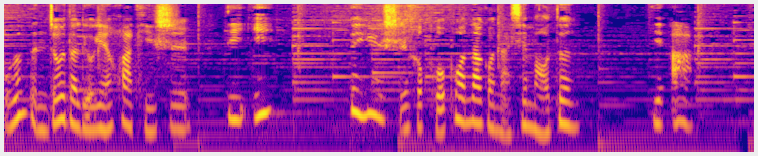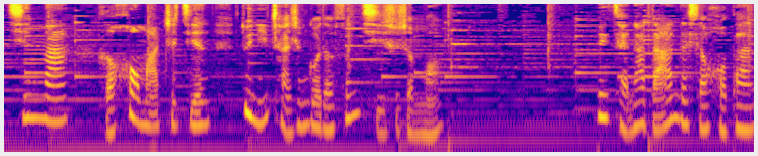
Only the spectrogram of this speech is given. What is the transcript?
我们本周的留言话题是：第一，备孕时和婆婆闹过哪些矛盾？第二，亲妈和后妈之间对你产生过的分歧是什么？被采纳答案的小伙伴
